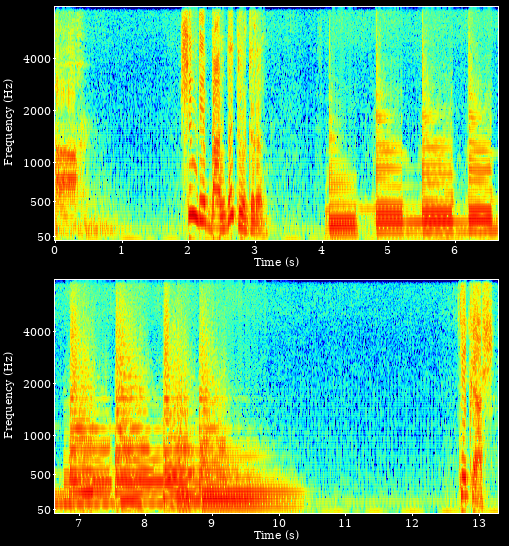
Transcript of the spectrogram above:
ha. Şimdi bandı durdurun. Tekrar.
